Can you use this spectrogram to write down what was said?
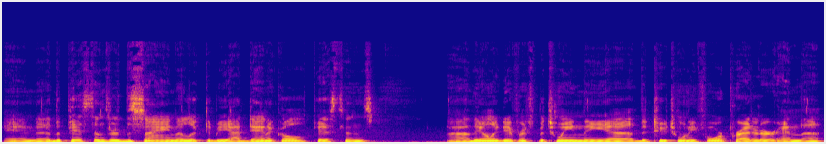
and uh, the pistons are the same. They look to be identical pistons. Uh, the only difference between the uh, the 224 Predator and the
